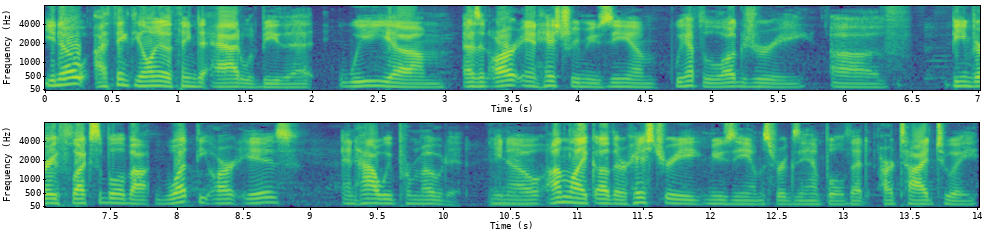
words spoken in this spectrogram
You know, I think the only other thing to add would be that we, um, as an art and history museum, we have the luxury of being very flexible about what the art is and how we promote it. You know, unlike other history museums, for example, that are tied to a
